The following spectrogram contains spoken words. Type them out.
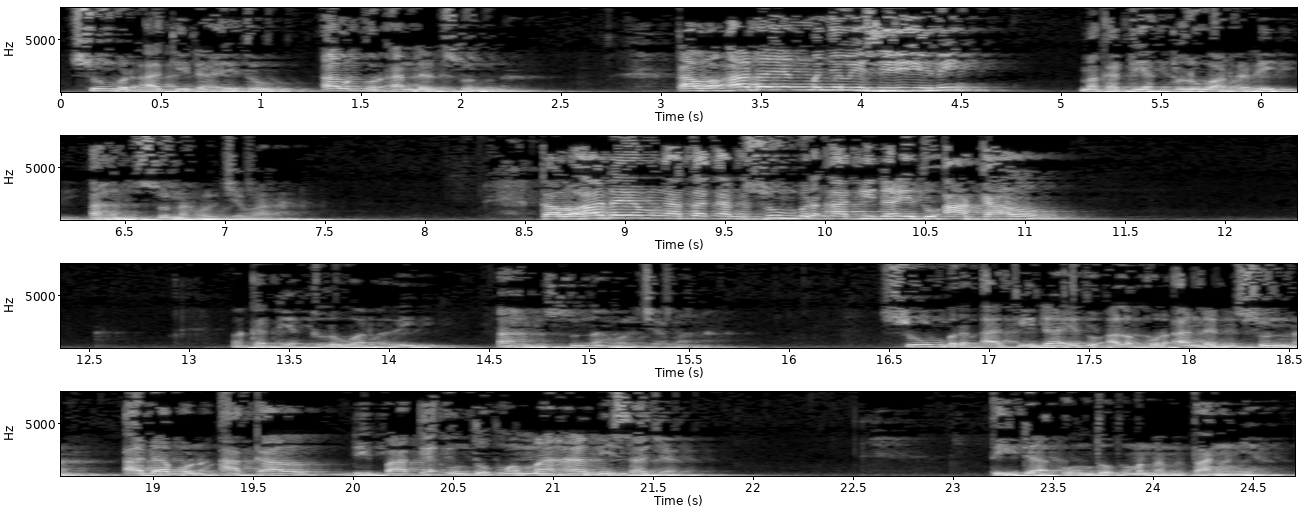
Sumber akidah itu Al-Quran dan Sunnah. Kalau ada yang menyelisih ini, maka dia keluar dari ahli sunnah wal jamaah. Kalau ada yang mengatakan sumber akidah itu akal, maka dia keluar dari ahlu sunnah wal jamaah. Sumber akidah itu Al-Quran dan Sunnah. Adapun akal dipakai untuk memahami saja, tidak untuk menentangnya.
